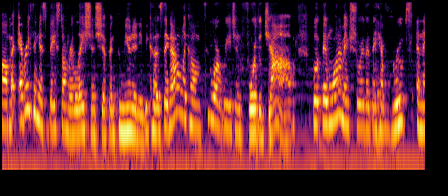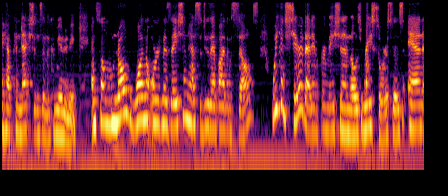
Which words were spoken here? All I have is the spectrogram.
um, everything is based on relationship and community because they not only come to our region for the job, but they want to make sure that they have roots and they have connections in the community. And so no one organization has to do that by themselves. We can share that information and those resources, and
